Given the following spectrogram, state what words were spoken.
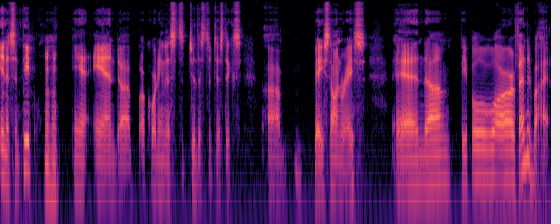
innocent people. Mhm. And, and uh, according this to the statistics, uh, based on race, and um, people are offended by it.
